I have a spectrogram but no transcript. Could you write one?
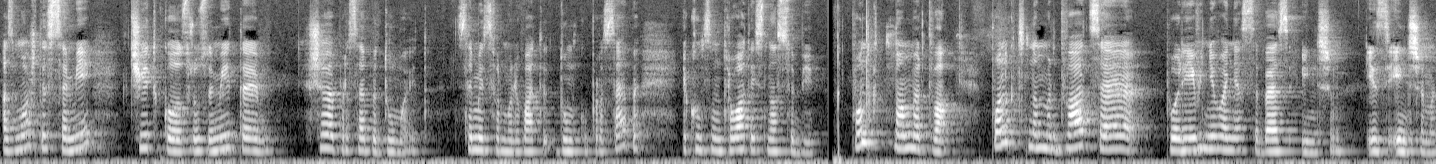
а зможете самі чітко зрозуміти, що ви про себе думаєте, самі сформулювати думку про себе і концентруватись на собі. Пункт номер два. Пункт номер два це порівнювання себе з іншим і з іншими.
